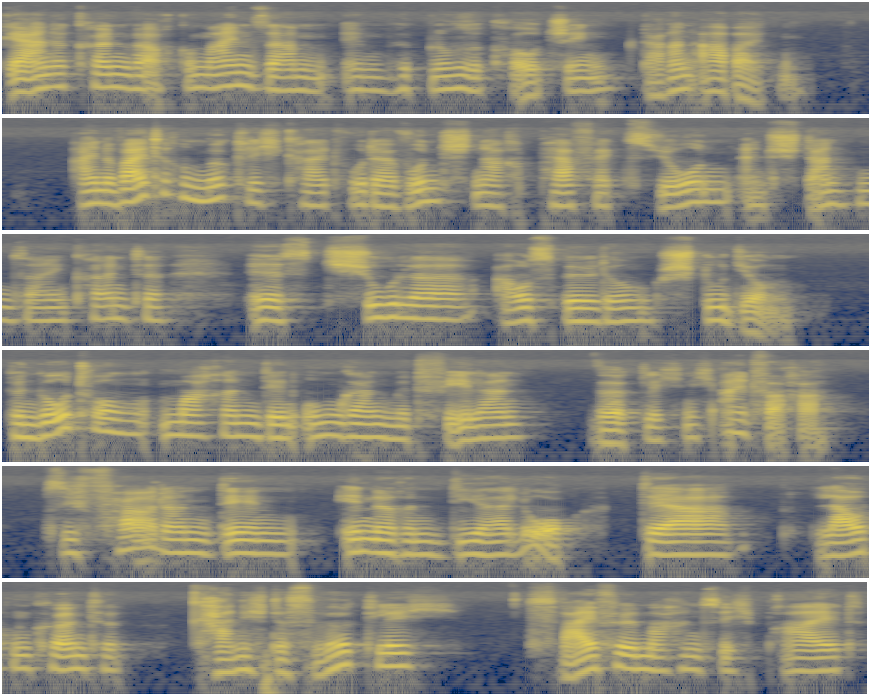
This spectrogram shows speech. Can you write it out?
Gerne können wir auch gemeinsam im Hypnose-Coaching daran arbeiten. Eine weitere Möglichkeit, wo der Wunsch nach Perfektion entstanden sein könnte, ist Schule, Ausbildung, Studium. Benotungen machen den Umgang mit Fehlern wirklich nicht einfacher. Sie fördern den inneren Dialog, der lauten könnte, kann ich das wirklich? Zweifel machen sich breit.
